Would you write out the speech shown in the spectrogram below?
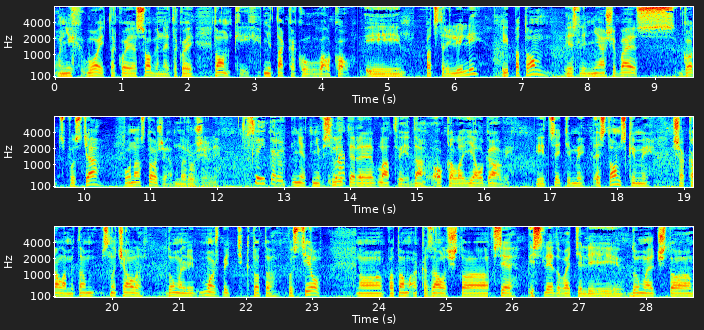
у них вой такой особенный, такой тонкий, не так, как у волков. И подстрелили, и потом, если не ошибаюсь, год спустя у нас тоже обнаружили. В Слейтере? Нет, не в Слейтере, в Латвии, да, около Елгави. И с этими эстонскими шакалами там сначала думали, может быть, кто-то пустил, но потом оказалось, что все исследователи думают, что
